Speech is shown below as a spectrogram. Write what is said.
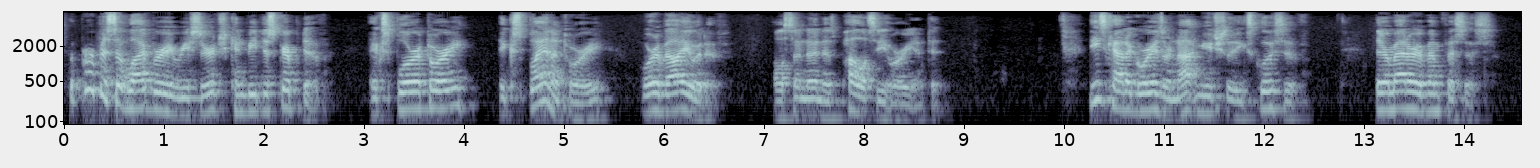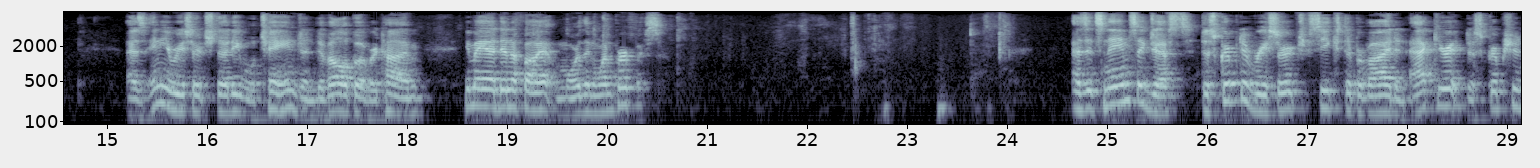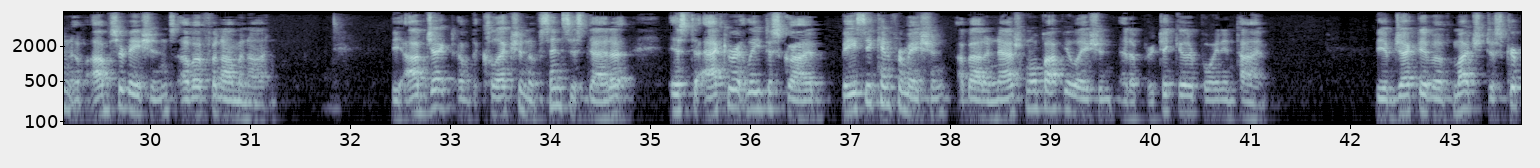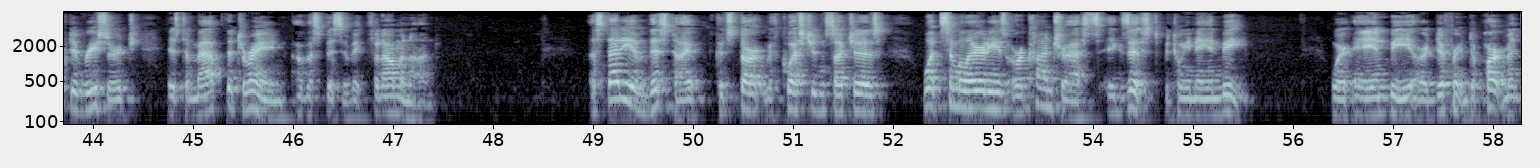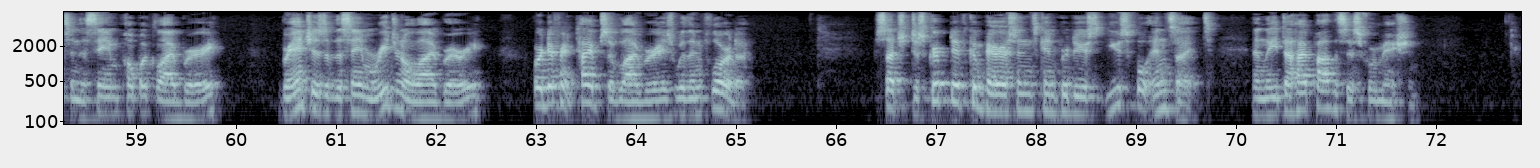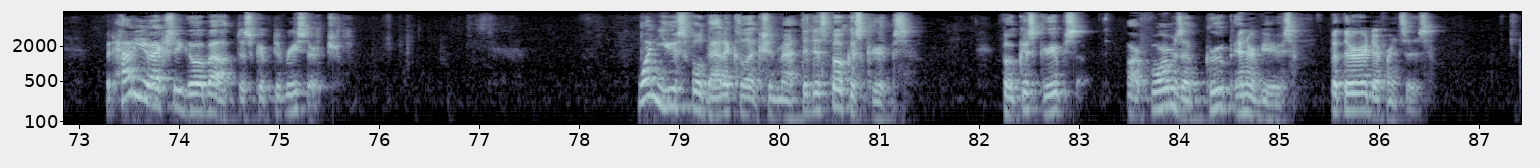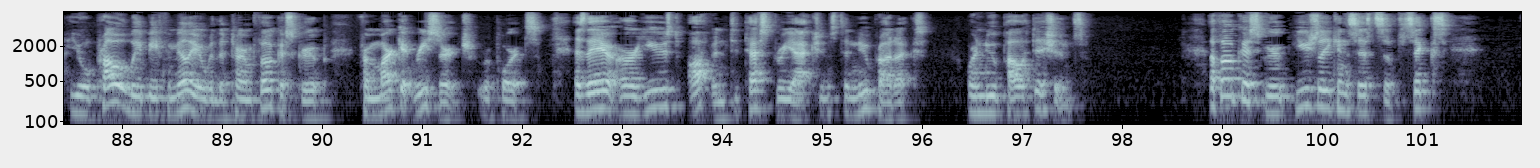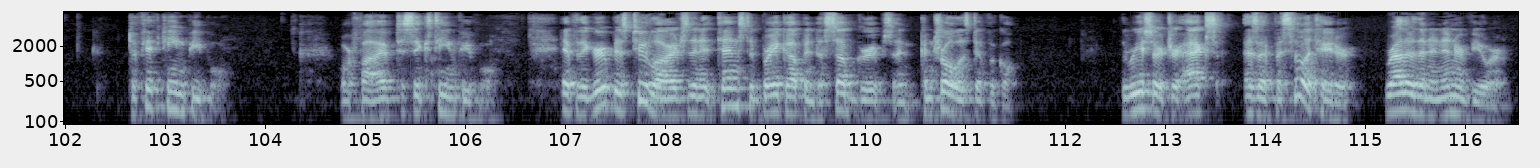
The purpose of library research can be descriptive, exploratory, explanatory, or evaluative, also known as policy-oriented. These categories are not mutually exclusive. They're a matter of emphasis. As any research study will change and develop over time, you may identify more than one purpose. As its name suggests, descriptive research seeks to provide an accurate description of observations of a phenomenon. The object of the collection of census data is to accurately describe basic information about a national population at a particular point in time. The objective of much descriptive research is to map the terrain of a specific phenomenon. A study of this type could start with questions such as, what similarities or contrasts exist between A and B, where A and B are different departments in the same public library, branches of the same regional library, or different types of libraries within Florida. Such descriptive comparisons can produce useful insights and lead to hypothesis formation. But how do you actually go about descriptive research? One useful data collection method is focus groups. Focus groups are forms of group interviews, but there are differences. You will probably be familiar with the term focus group from market research reports, as they are used often to test reactions to new products or new politicians. A focus group usually consists of 6 to 15 people, or 5 to 16 people. If the group is too large, then it tends to break up into subgroups and control is difficult. The researcher acts as a facilitator rather than an interviewer.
